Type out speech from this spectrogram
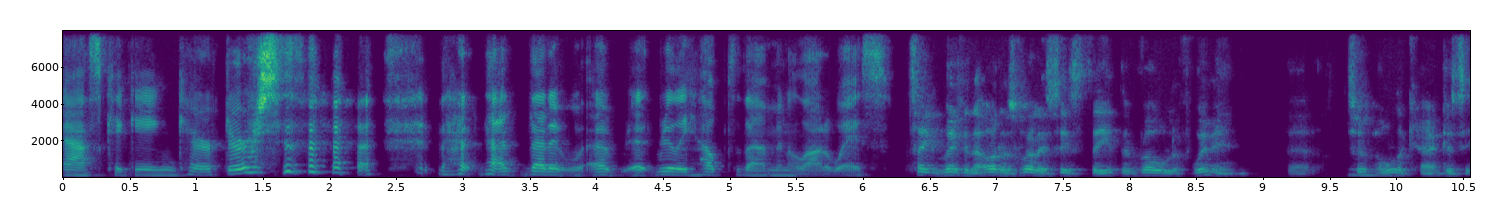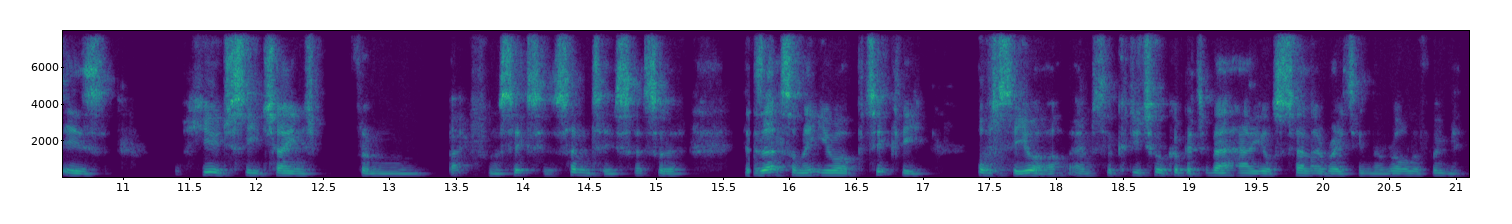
ass kicking characters that that that it uh, it really helped them in a lot of ways. Take moving that on as well is is the the role of women uh, to mm-hmm. all the characters is huge sea change from back from the sixties and seventies. So sort of is that something you are particularly obviously you are. Um, so could you talk a bit about how you're celebrating the role of women?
